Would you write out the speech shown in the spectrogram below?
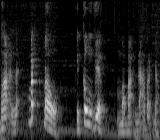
bạn lại bắt đầu cái công việc mà bạn đã bắt đầu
